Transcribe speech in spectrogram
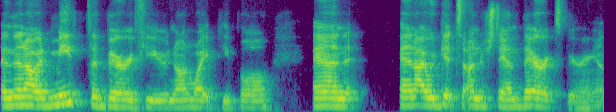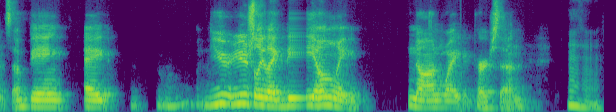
And then I would meet the very few non-white people. And and I would get to understand their experience of being a usually like the only non-white person Mhm.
